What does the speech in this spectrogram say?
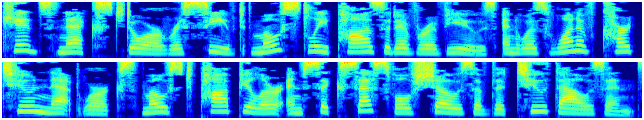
Kids Next Door received mostly positive reviews and was one of Cartoon Network's most popular and successful shows of the 2000s.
